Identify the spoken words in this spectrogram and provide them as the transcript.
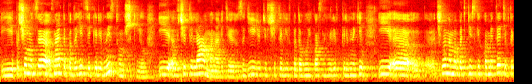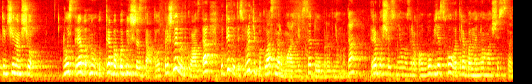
І причому це, знаєте, подається керівництвом шкіл, і вчителям, навіть е, задіють і вчителів, педагогів, класних керівників, і е, е, членами батьківських комітетів таким чином, що Ось треба, ну от треба побільше здати. От прийшли ви в клас, да? от дивитесь, вроді би клас нормальний, все добре в ньому. Да? Треба щось в ньому зробити. Або обов'язково треба на нього щось стати.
